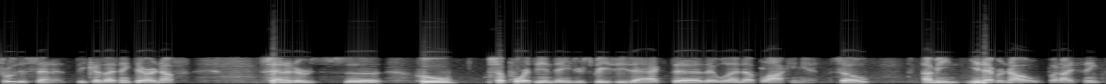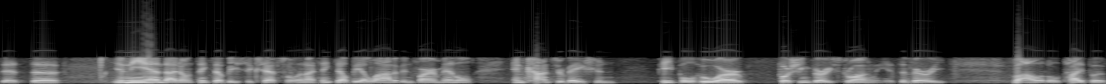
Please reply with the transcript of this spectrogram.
through the Senate because I think there are enough senators uh, who support the Endangered Species Act uh, that will end up blocking it. So, I mean, you never know, but I think that uh, in the end, I don't think they'll be successful, and I think there'll be a lot of environmental and conservation people who are pushing very strongly. It's a very volatile type of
